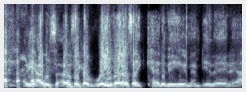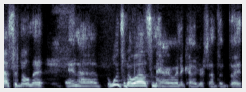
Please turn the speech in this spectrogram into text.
I mean, I was I was like a raver. I was like ketamine and MDMA and acid and all that. And uh, once in a while, some heroin and coke or something. But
